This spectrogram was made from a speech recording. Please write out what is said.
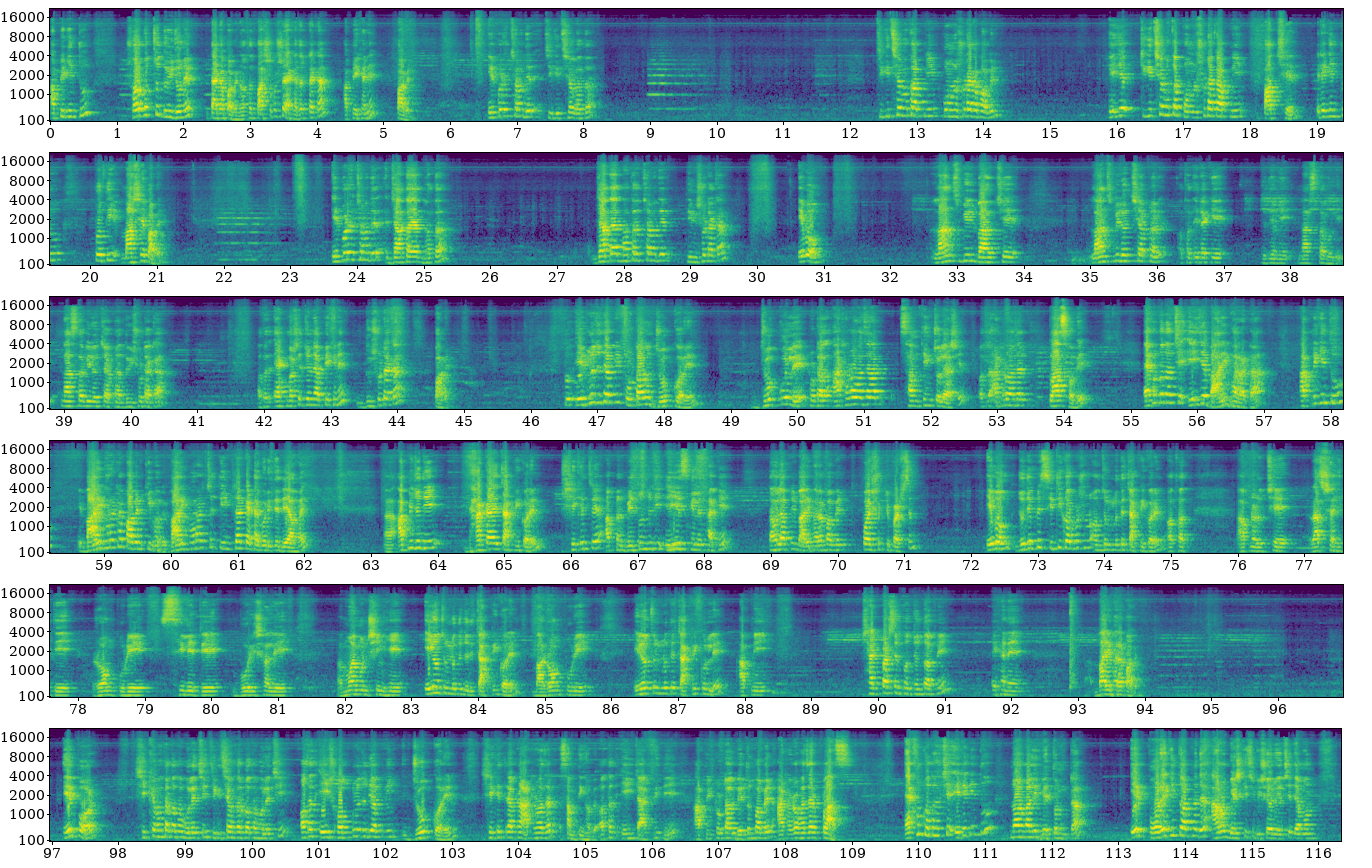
আপনি কিন্তু সর্বোচ্চ দুইজনের টাকা পাবেন। অর্থাৎ পাঁচশো পাঁচশো, এক হাজার টাকা আপনি এখানে পাবেন। এরপর হচ্ছে আমাদের চিকিৎসা ভাতা। চিকিৎসা ভাতা আপনি পনেরোশো টাকা পাবেন। এই যে চিকিৎসা ভাতা পনেরোশো টাকা আপনি পাচ্ছেন, এটা কিন্তু প্রতি মাসে পাবেন। এরপরে হচ্ছে আমাদের যাতায়াত ভাতা। যাতায়াত ভাতা হচ্ছে আমাদের তিনশো টাকা এবং লাঞ্চ বিল বা হচ্ছে লাঞ্চ বিল হচ্ছে আপনার, অর্থাৎ এটাকে যদি আমি নাস্তা বলি, নাস্তা বিল হচ্ছে আপনার দুইশো টাকা। অর্থাৎ এক মাসের জন্য আপনি এখানে দুশো টাকা পাবেন। তো এগুলো যদি আপনি টোটাল যোগ করেন, যোগ করলে টোটাল আঠারো হাজার সামথিং চলে আসে, অর্থাৎ আঠারো হাজার প্লাস হবে। এখন কথা হচ্ছে, এই যে বাড়ি ভাড়াটা, আপনি কিন্তু বাড়ি ভাড়াটা পাবেন কীভাবে? বাড়ি ভাড়া হচ্ছে তিনটা ক্যাটাগরিতে দেওয়া হয়। আপনি যদি ঢাকায় চাকরি করেন, সেক্ষেত্রে আপনার বেতন যদি এই স্কেলে থাকে, তাহলে আপনি বাড়ি ভাড়া পাবেন পঁয়ষট্টি পার্সেন্ট এবং যদি আপনি সিটি কর্পোরেশন অঞ্চলগুলোতে চাকরি করেন, অর্থাৎ আপনার হচ্ছে রাজশাহীতে, রংপুরে, সিলেটে, বরিশালে, ময়মনসিংহে এই অঞ্চলগুলোতে যদি চাকরি করেন বা রংপুরে এই অঞ্চলগুলোতে চাকরি করলে আপনি ষাট পার্সেন্ট পর্যন্ত আপনি এখানে বাড়ি ভাড়া পাবেন। এরপর শিক্ষা ভাতার কথা বলেছি চিকিৎসা ভাতার কথা বলেছি। অর্থাৎ এই সবগুলো যদি আপনি যোগ করেন, সেক্ষেত্রে আপনার আঠারো হাজার সামথিং হবে। অর্থাৎ এই চাকরিতে আপনি টোটাল বেতন পাবেন আঠারো হাজার প্লাস এখন কথা হচ্ছে, এটা কিন্তু নর্মালি বেতনটা। এরপরে কিন্তু আপনাদের আরও বেশ কিছু বিষয় রয়েছে, যেমন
